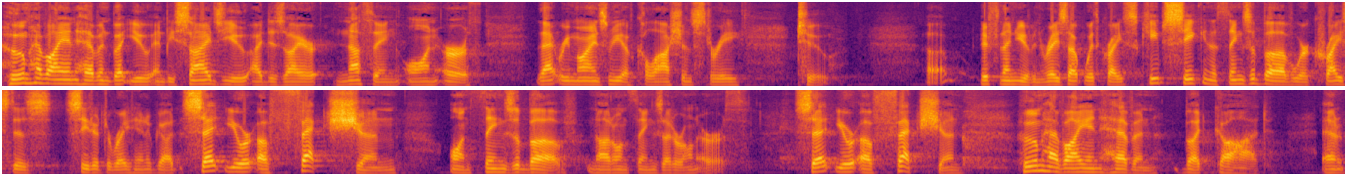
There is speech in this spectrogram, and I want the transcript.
Whom have I in heaven but you, and besides you I desire nothing on earth. That reminds me of Colossians 3 2. Uh, if then you have been raised up with Christ, keep seeking the things above where Christ is seated at the right hand of God. Set your affection on things above, not on things that are on earth. Set your affection whom have I in heaven but God? And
